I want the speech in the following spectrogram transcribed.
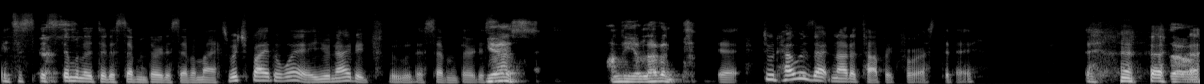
It's it's similar to the 737 Max, which by the way, United flew the 737. Yes, on the 11th. Yeah, Dude, how is that not a topic for us today? So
